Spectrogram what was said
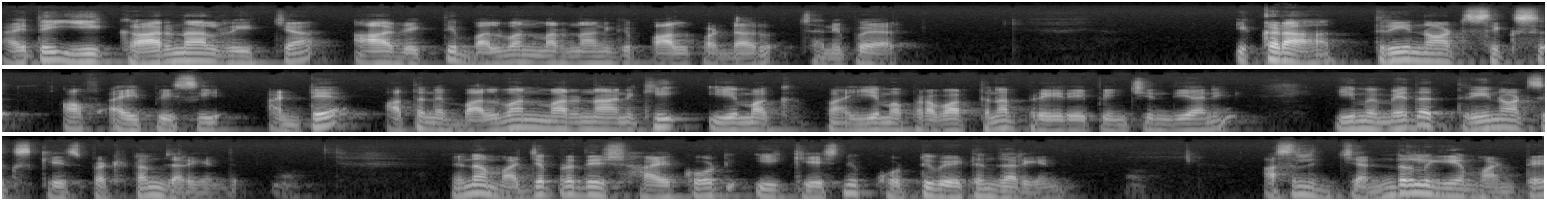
అయితే ఈ కారణాల రీత్యా ఆ వ్యక్తి బల్వన్ మరణానికి పాల్పడ్డారు చనిపోయారు. ఇక్కడ three nought six of IPC అంటే అతని బల్వన్ మరణానికి ఈమె ఈమె ప్రవర్తన ప్రేరేపించింది అని ఈమె మీద త్రీ నాట్ సిక్స్ కేసు పెట్టడం జరిగింది. నిన్న మధ్యప్రదేశ్ హైకోర్టు ఈ కేసుని కొట్టివేయటం జరిగింది. అసలు జనరల్గా ఏమంటే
